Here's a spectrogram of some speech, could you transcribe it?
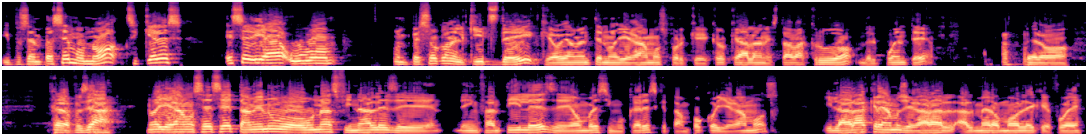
Y pues empecemos, ¿no? Si quieres, ese día hubo empezó con el Kids Day, que obviamente no llegamos porque creo que Alan estaba crudo del puente, pero pero pues ya no llegamos a ese. También hubo unas finales de, infantiles, de hombres y mujeres, que tampoco llegamos. Y la verdad queríamos llegar al, mero mole que fue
